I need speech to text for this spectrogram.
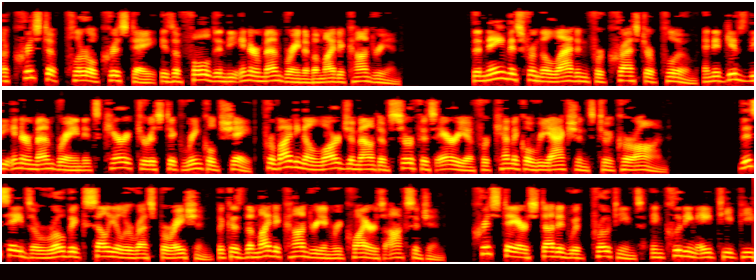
A crista, plural cristae, is a fold in the inner membrane of a mitochondrion. The name is from the Latin for crest or plume, and it gives the inner membrane its characteristic wrinkled shape, providing a large amount of surface area for chemical reactions to occur on. This aids aerobic cellular respiration, because the mitochondrion requires oxygen. Cristae are studded with proteins, including ATP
